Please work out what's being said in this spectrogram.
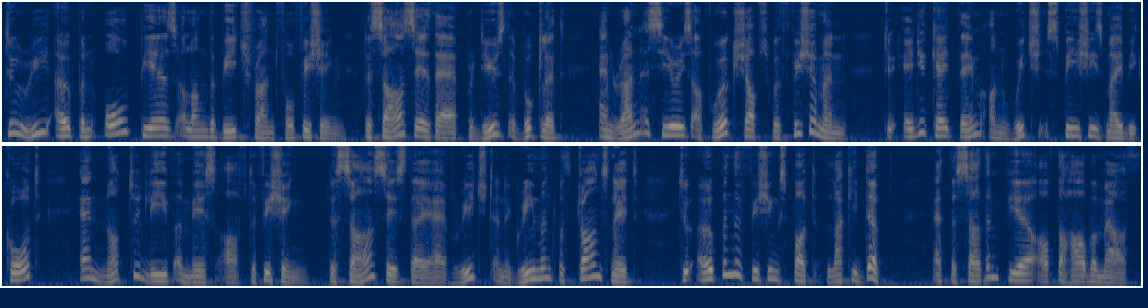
to reopen all piers along the beachfront for fishing. The D'Sa says they have produced a booklet and run a series of workshops with fishermen to educate them on which species may be caught and not to leave a mess after fishing. D'Sa says they have reached an agreement with Transnet to open the fishing spot Lucky Dip at the southern pier of the harbour mouth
